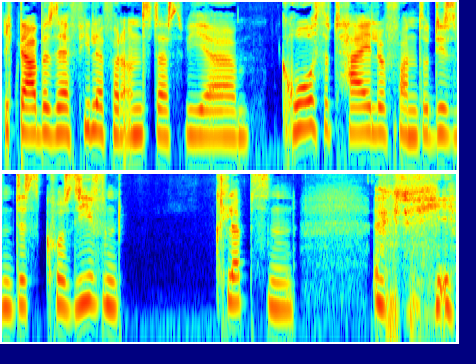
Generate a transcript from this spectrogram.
ich glaube, sehr viele von uns, dass wir große Teile von so diesen diskursiven Klöpsen irgendwie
